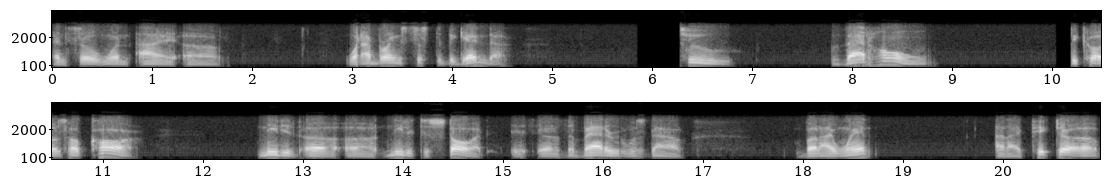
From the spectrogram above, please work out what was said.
And so when I uh, when I bring Sister Begenda to that home because her car needed uh, uh, needed to start. It, uh, the battery was down, but I went and I picked her up.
